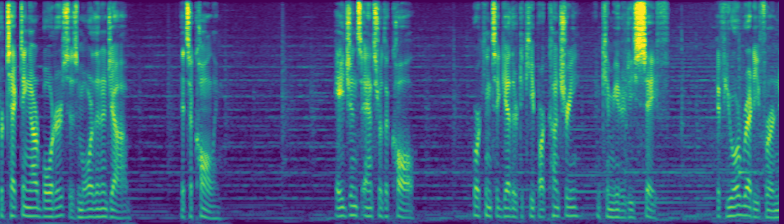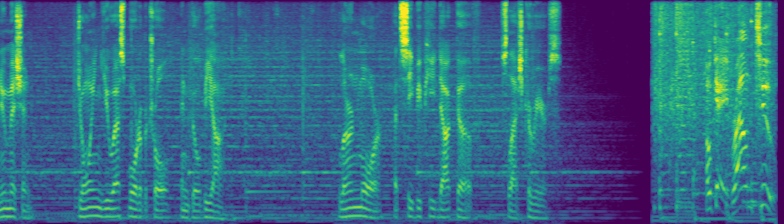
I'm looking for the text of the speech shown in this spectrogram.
protecting our borders is more than a job, it's a calling agents answer the call, working together to keep our country and communities safe. If you're ready for a new mission, join U.S. Border Patrol and go beyond. Learn more at cbp.gov/careers. Okay, round two.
